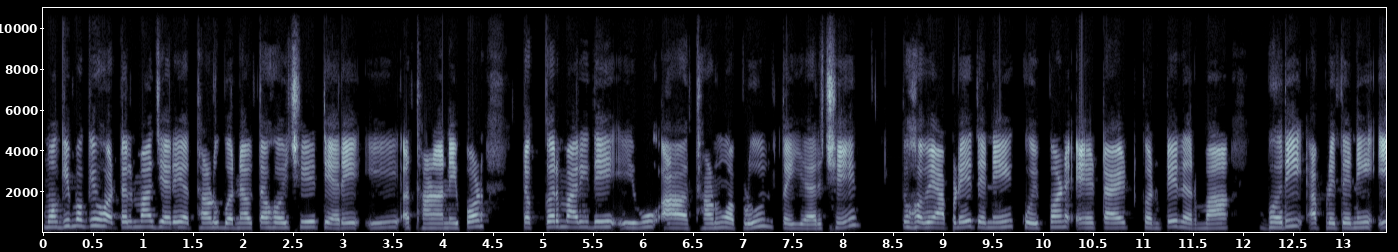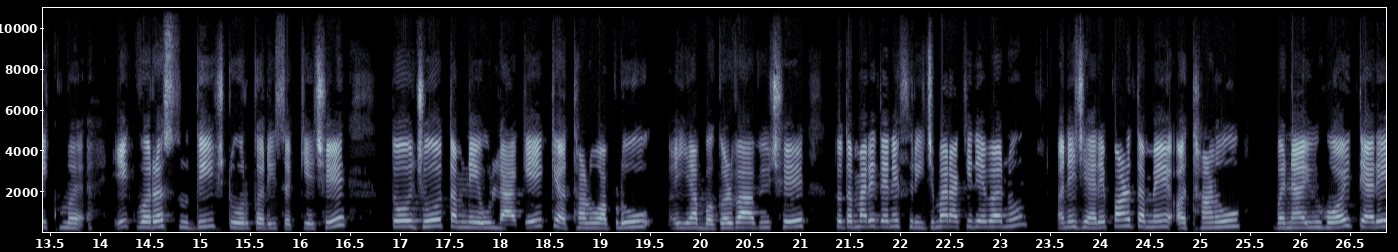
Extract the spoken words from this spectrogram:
મોંઘી મોંઘી હોટલમાં જ્યારે અથાણું બનાવતા હોય છે ત્યારે એ અથાણાને પણ ટક્કર મારી દે એવું આ અથાણું આપણું તૈયાર છે. તો હવે આપણે તેને કોઈ પણ એરટાઇટ કન્ટેનરમાં ભરી આપણે તેને એક એક વર્ષ સુધી સ્ટોર કરી શકીએ છીએ. તો જો તમને એવું લાગે કે અથાણું આપણું અહીંયા બગડવા આવ્યું છે, તો તમારે તેને ફ્રીજમાં રાખી દેવાનું. અને જ્યારે પણ તમે અથાણું બનાવ્યું હોય, ત્યારે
